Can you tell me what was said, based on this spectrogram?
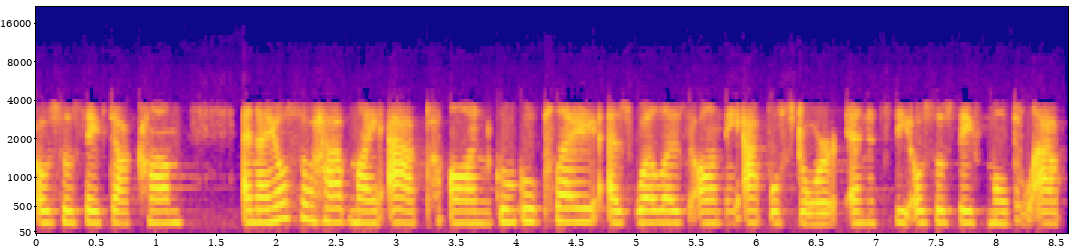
ossosafe.com. And I also have my app on Google Play as well as on the Apple Store, and it's the OssoSafe mobile app.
